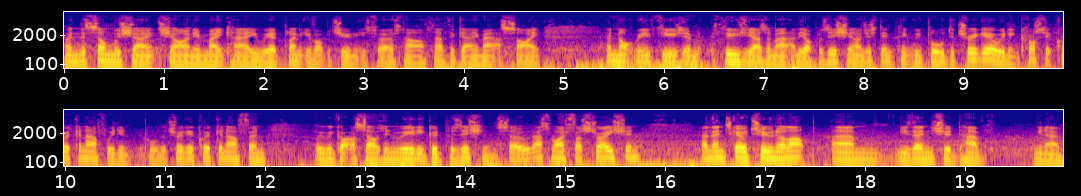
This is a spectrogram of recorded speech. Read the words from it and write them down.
when the sun was shining, make hay. We had plenty of opportunities first half to have the game out of sight and knock the enthusiasm out of the opposition. I just didn't think we pulled the trigger. We didn't cross it quick enough. We didn't pull the trigger quick enough, and we got ourselves in really good position. So that's my frustration. And then to go 2 0 up, um, you then should have, you know,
